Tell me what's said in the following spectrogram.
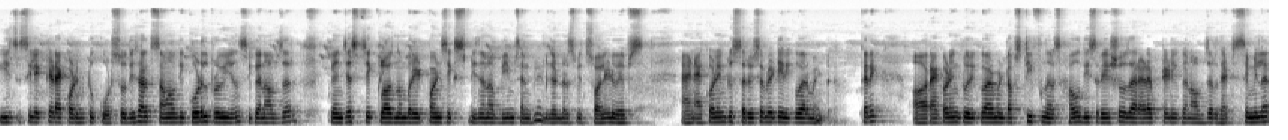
is selected according to code. So these are some of the codal provisions you can observe. You can just check clause number 8.6 design of beams and plate girders with solid webs and according to serviceability requirement. Correct or according to requirement of stiffeners how these ratios are adapted you can observe that similar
